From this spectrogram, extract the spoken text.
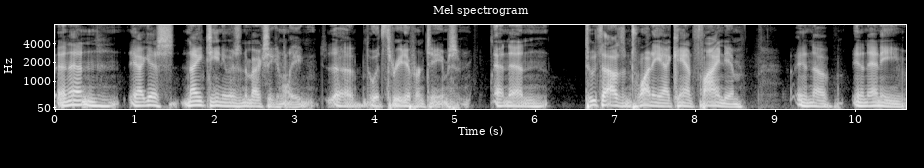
and then yeah, I guess 19 he was in the Mexican League uh, with three different teams, and then 2020 I can't find him in a in any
